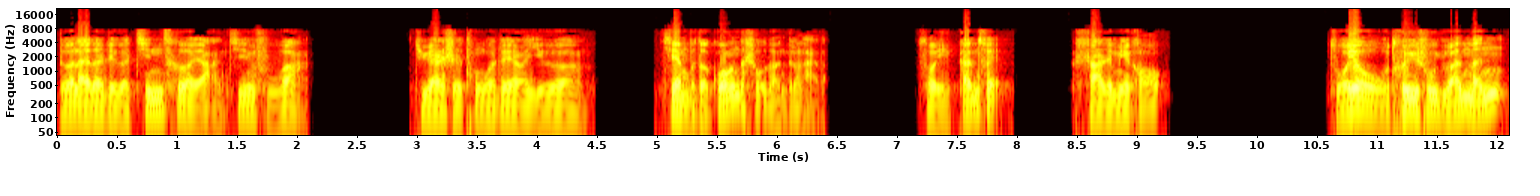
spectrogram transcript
得来的这个金册呀、金符啊，居然是通过这样一个见不得光的手段得来的，所以干脆杀人灭口。左右推出辕门，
